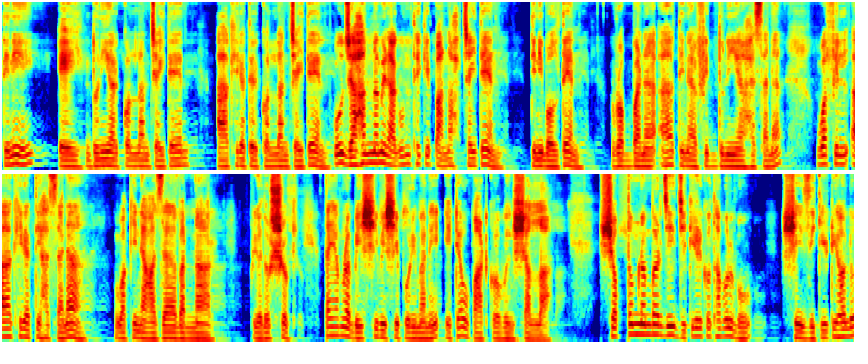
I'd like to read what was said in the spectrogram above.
তিনি এই দুনিয়ার কল্যাণ চাইতেন আখিরাতের কল্যাণ চাইতেন ও জাহান্নামের আগুন থেকে পানাহ চাইতেন। তিনি বলতেন, রব্বানা আতিনা ফিদ দুনিয়া হাসানা ওয়াফিল আখিরাতি হাসানা ওয়াকিনা আযাবান্নার প্রিয় দর্শক, তাই আমরা বেশি বেশি পরিমাণে এটাও পাঠ করব ইনশাল্লাহ সপ্তম নাম্বার যে জিকিরের কথা বলব, সেই জিকিরটি হলো,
